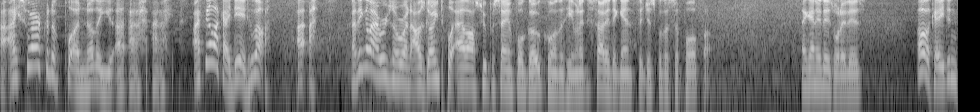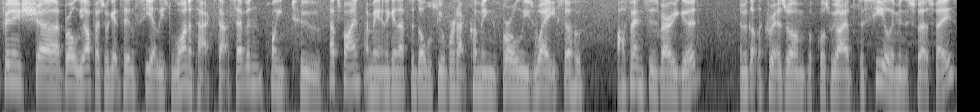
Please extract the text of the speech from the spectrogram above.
I swear I could have put another... I, I, I feel like I did. Who else? I, I think in my original run, I was going to put LR Super Saiyan 4 Goku on the team, and I decided against it just for the support, but... Again, it is what it is. Oh, okay, he didn't finish uh, Broly off, so we get to see at least one attack stat, 7.2. That's fine. I mean, again, that's a double super attack coming Broly's way, so offense is very good. And we got the crit as well, of course, we are able to seal him in this first phase.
